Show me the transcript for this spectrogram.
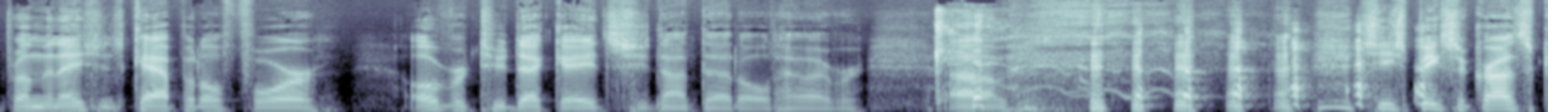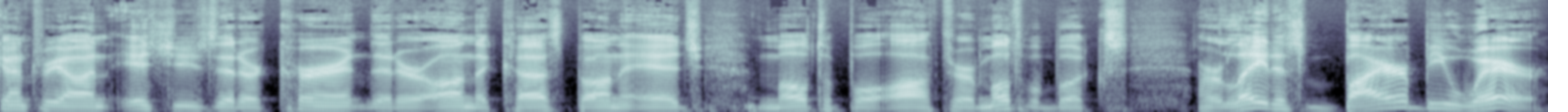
from the nation's capital for over two decades. She's not that old, however. Um, she speaks across the country on issues that are current, that are on the cusp, on the edge. Multiple author, multiple books. Her latest, Buyer Beware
